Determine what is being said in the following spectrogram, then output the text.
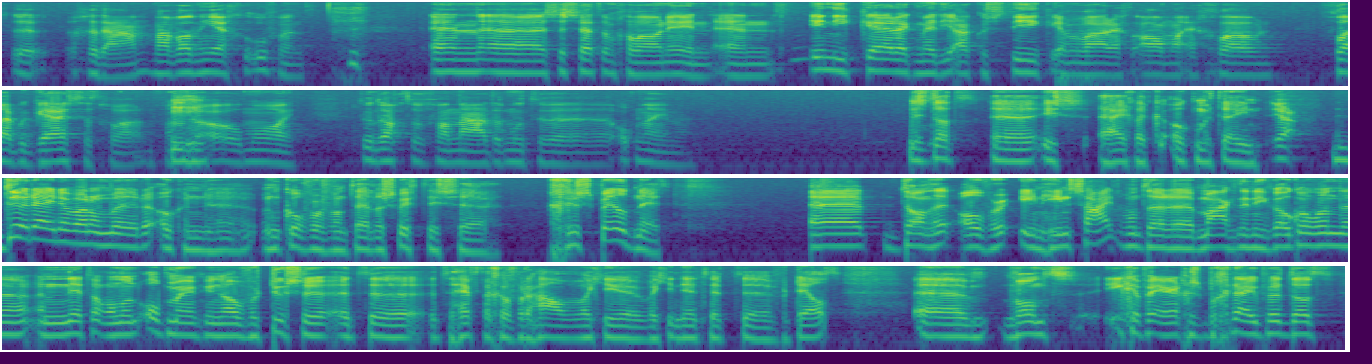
eh, gedaan. Maar we hadden niet echt geoefend. en ze zet hem gewoon in. En in die kerk met die akoestiek. En we waren echt allemaal echt gewoon flabbergasted gewoon. Van Mhm. zo, oh mooi. Toen dachten we van, nou, dat moeten we opnemen. Dus dat eh, is eigenlijk ook meteen Ja. de reden waarom er ook een, eh, een cover van Taylor Swift is eh, gespeeld net. Dan over In Hindsight. Want daar maakte ik ook al een, een, net al een opmerking over... tussen het, het heftige verhaal wat je, wat je net hebt verteld. Eh, want ik heb ergens begrepen dat...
